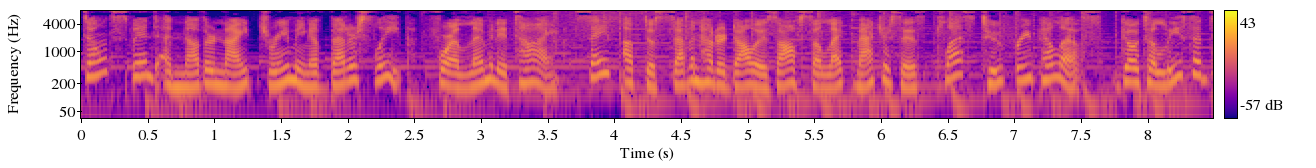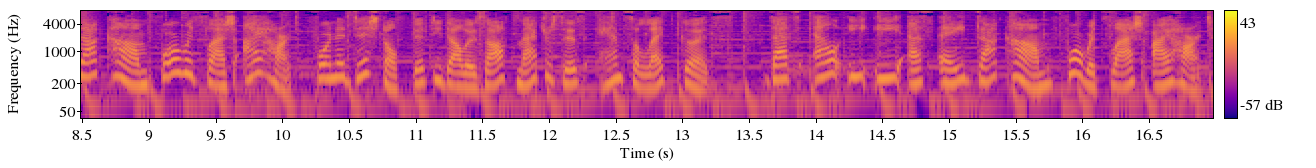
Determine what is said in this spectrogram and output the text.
Don't spend another night dreaming of better sleep. For a limited time, save up to $700 off select mattresses plus two free pillows. Go to leesa.com forward slash iHeart for an additional $50 off mattresses and select goods. That's L E E S A dot com forward slash iHeart.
